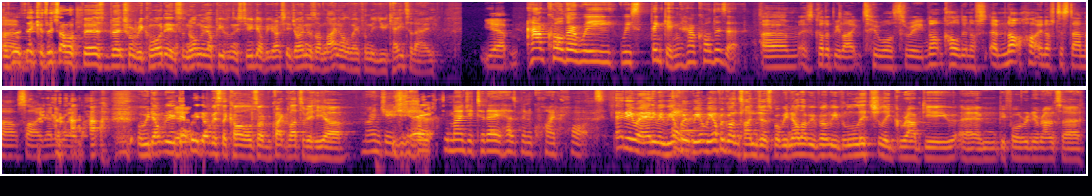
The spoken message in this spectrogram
I was going to say, because this is our first virtual recording, so normally we have people in the studio, but you're actually joining us online all the way from the UK today. Yeah, How cold are we we thinking? How cold is it? um, it's got to be like two or three. Not cold enough, um, not hot enough to stand outside anyway. We don't, we definitely don't miss the cold, so I'm quite glad to be here. Mind you, Yeah. today, mind you, today has been quite hot. Anyway, anyway, we often, Anyway. we, we often go on tangents, but we know that we've, we've literally grabbed you um, before running around to,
